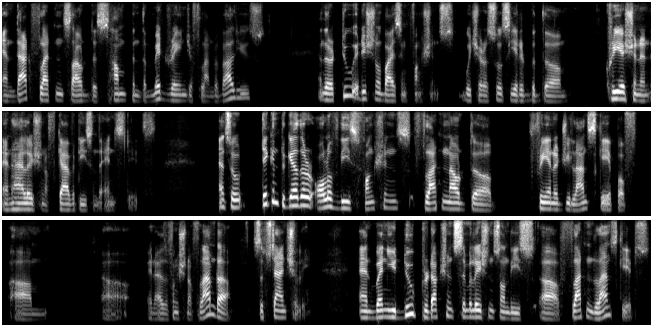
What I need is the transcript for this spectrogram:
and that flattens out this hump in the mid-range of lambda values. And there are two additional biasing functions, which are associated with the creation and annihilation of cavities in the end states. And so taken together, all of these functions flatten out the free energy landscape of um, uh, and as a function of lambda substantially. And when you do production simulations on these uh, flattened landscapes,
